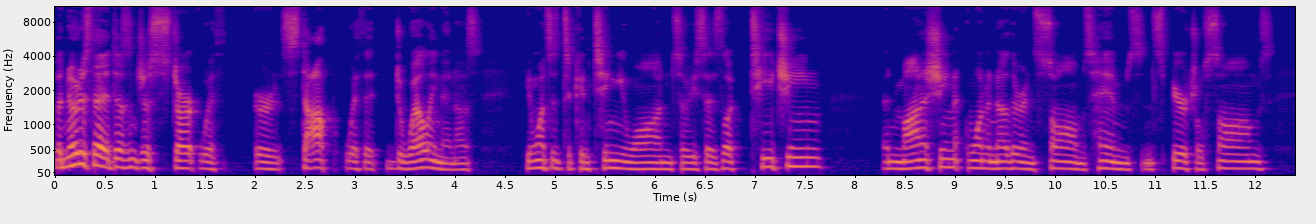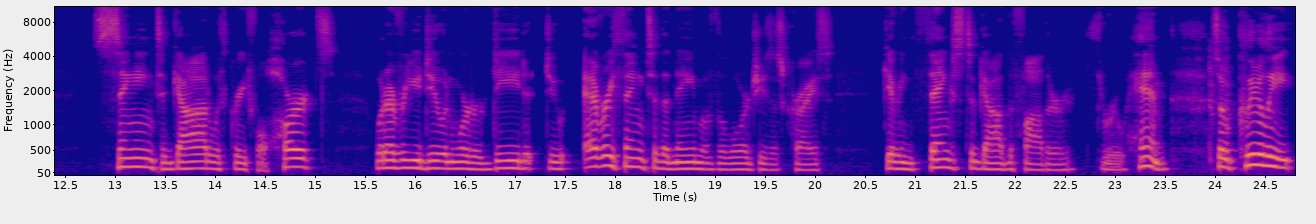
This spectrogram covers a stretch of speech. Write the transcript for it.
But notice that it doesn't just start with or stop with it dwelling in us. He wants it to continue on. So he says, look, teaching, admonishing one another in psalms, hymns, and spiritual songs, singing to God with grateful hearts. Whatever you do in word or deed, do everything to the name of the Lord Jesus Christ, giving thanks to God the Father through him. So clearly,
